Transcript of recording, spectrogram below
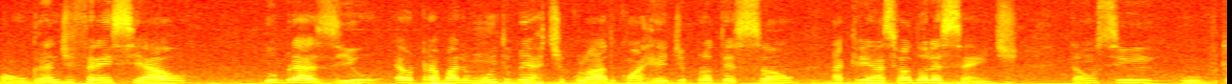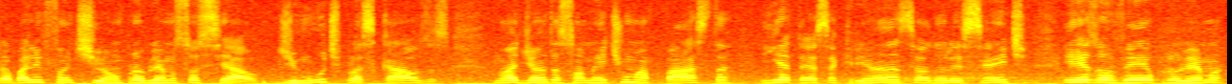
Bom, o grande diferencial do Brasil é o trabalho muito bem articulado com a rede de proteção à criança e ao adolescente. Então, se o trabalho infantil é um problema social de múltiplas causas, não adianta somente uma pasta ir até essa criança ou adolescente e resolver o problema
